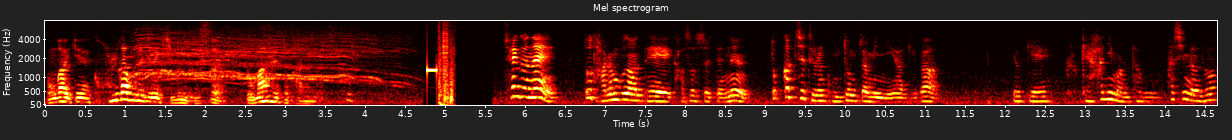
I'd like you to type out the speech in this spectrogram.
뭔가 이렇게 홀가분해지는 기분이 있어요. 요 맛을 또 가는 거지. 최근에 또 다른 분한테 갔었을 때는 똑같이 들은 공통점인 이야기가 여기에 그렇게 한이 많다고 하시면서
